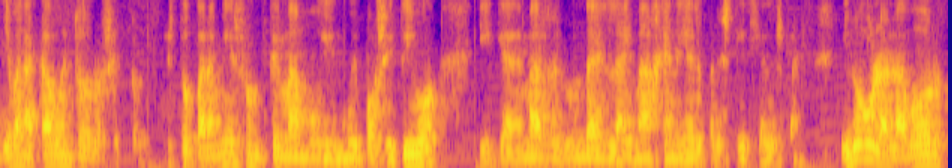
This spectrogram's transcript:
llevan a cabo en todos los sectores. Esto para mí es un tema muy, muy positivo y que además redunda en la imagen y el prestigio de España. Y luego la labor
